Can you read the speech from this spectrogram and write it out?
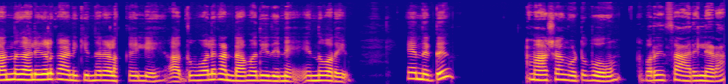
കന്നുകാലികൾ കാണിക്കുന്ന ഒരു ഇളക്കമില്ലേ? അതുപോലെ കണ്ടാൽ മതി ഇതിനെ എന്ന് പറയും. എന്നിട്ട് മാഷ അങ്ങോട്ട് പോകും. പറയും സാരില്ലടാ.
